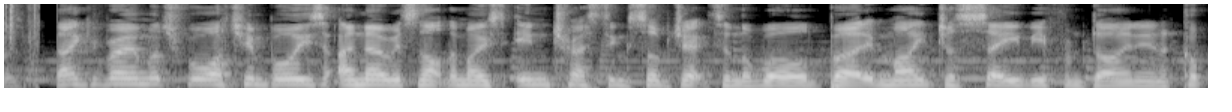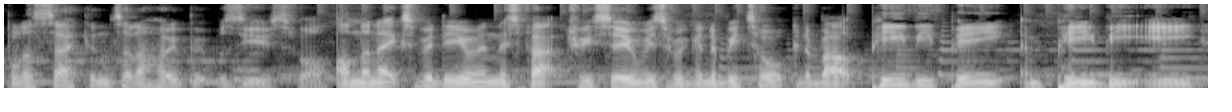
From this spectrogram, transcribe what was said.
Thank you very much for watching, boys. I know it's not the most interesting subject in the world, but it might just save you from dying in a couple of seconds, and I hope it was useful. On the next video in this factory series, we're going to be talking about PvP and PvE,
